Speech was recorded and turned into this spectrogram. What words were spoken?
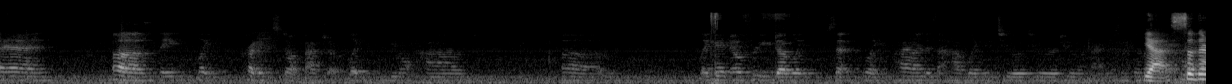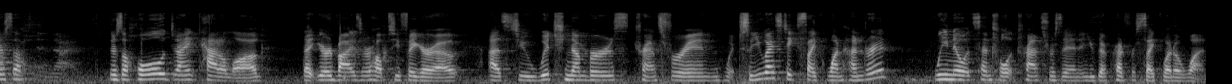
And, um, they, like, credits don't match up, like, you don't have, um, like, I know for UW, like, Cent, like, Highline doesn't have like a two oh two or a two oh nine or something like Yeah, so there's a happens in that instance? There's a whole giant catalog that your advisor helps you figure out as to which numbers transfer in which. So you guys take Psych 100. We know at Central it transfers in and you get credit for Psych 101.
